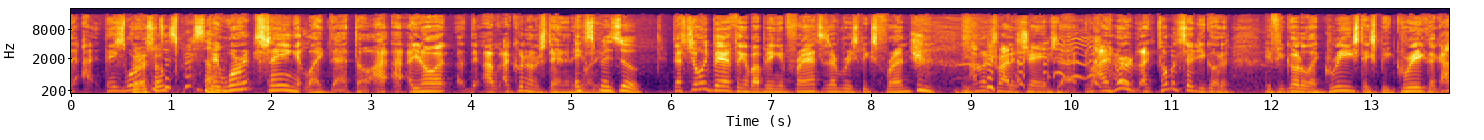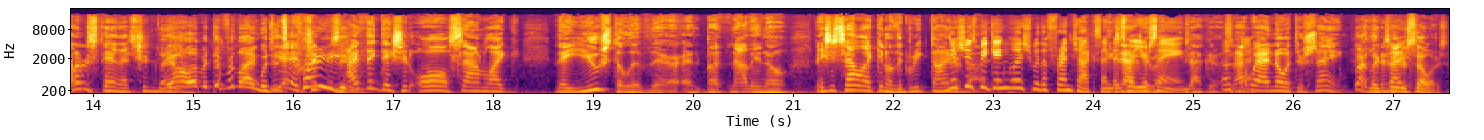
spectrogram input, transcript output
I, they weren't. Espresso? It's espresso. They weren't saying it like that though. I, I you know what? I, I couldn't understand anybody. Espresso. That's the only bad thing about being in France is everybody speaks French. I'm gonna try to change that. I heard like someone said you go to if you go to like Greece, they speak Greek. Like I don't understand that shouldn't They be. all have a different language. It's Yeah, it be- crazy. I think they should all sound like they used to live there, and but now they know they should sound like you know the Greek diner. They should guy. speak English with a French accent, is what you're right, saying. Exactly. Right. So that way I know what they're saying. Right, like 'Cause Peter I, Sellers.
